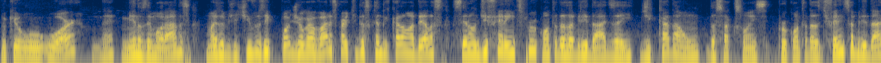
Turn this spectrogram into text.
do que o War, né? Menos demoradas, mais objetivos e pode jogar várias partidas, sendo que cada uma delas serão diferentes por conta das habilidades aí de cada um das facções, por conta das diferentes habilidades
